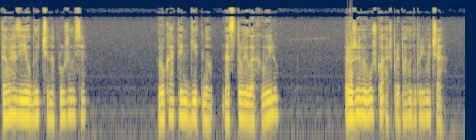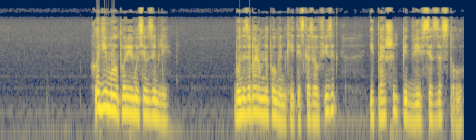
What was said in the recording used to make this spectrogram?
Та враз її обличчя напружилося, рука тендітно настроїла хвилю, рожеве вушко аж припало до приймача. Ходімо, опоряємося в землі, бо незабаром на поминки йти, сказав фізик і першим підвівся з-за столу.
